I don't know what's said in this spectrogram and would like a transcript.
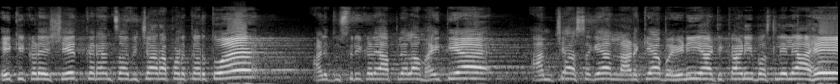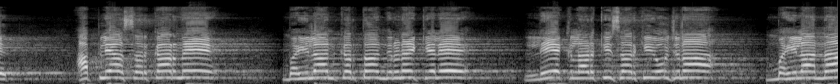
एकीकडे शेतकऱ्यांचा विचार आपण करतोय आणि दुसरीकडे आपल्याला माहिती आहे आमच्या सगळ्या लाडक्या बहिणी या ठिकाणी बसलेल्या आहेत. आपल्या सरकारने महिलांकरता निर्णय केले. लेख लाडकीसारखी योजना. महिलांना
